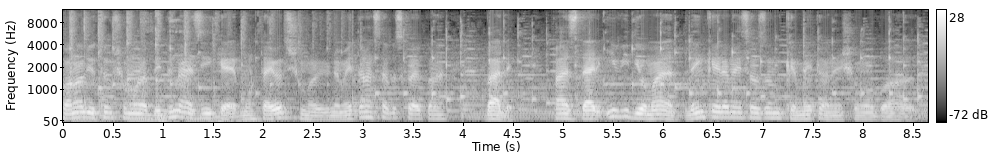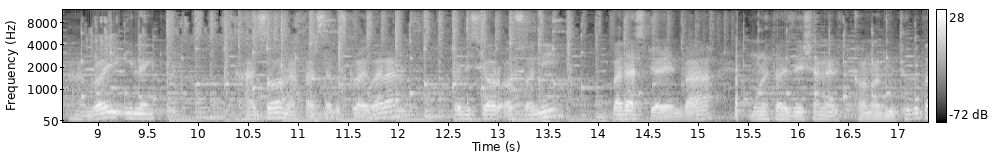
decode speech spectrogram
کانال یوتیوب شما را بدون از اینکه محتویات شما رو ببینه می‌تونه subscribe کنه؟ بله. پس در این ویدیو من لینک را می‌سازم که می‌تونید شما با همراه این لینک هزار نفر subscriber به بسیار آسانی به دست بیارین و monetization کانال یوتیوب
